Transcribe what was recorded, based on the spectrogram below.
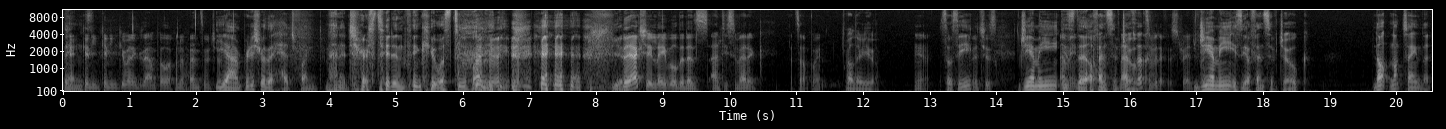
think. can you can you give an example of an offensive joke? Yeah, I'm pretty sure the hedge fund managers didn't think it was too funny. They actually labeled it as anti-Semitic at some point. Well, there you go. Yeah. So see, Which is GME I is mean, the offensive that's, joke. That's a bit of a stretch. GME is the offensive joke. Not not saying that.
